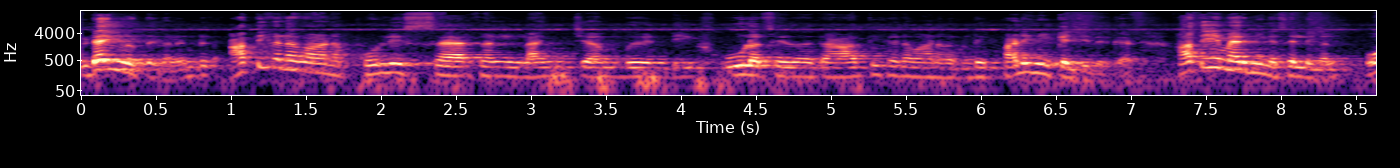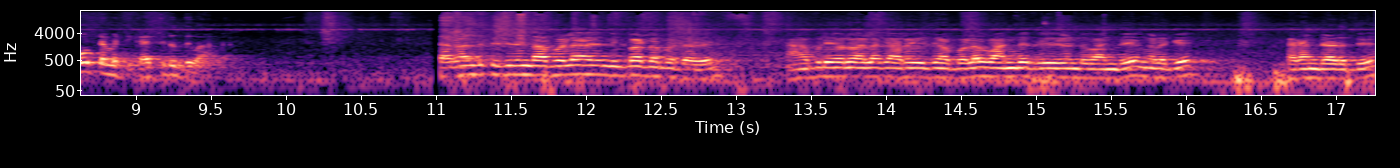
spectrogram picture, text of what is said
இடைநிறுத்துங்கள் என்று அதிகளவான போலீசார்கள் லஞ்சம் வேண்டி ஊழல் செய்ததற்கு அதிகளவானவர்களை பணி நீக்கம் செய்திருக்கார் அதே மாதிரி நீங்க செல்லுங்கள். ஆட்டோமேட்டிக்காக திருந்துவாங்க தகவல் திருந்தா போல நிப்பாட்டப்பட்டது. அப்படி ஒரு வேலைக்கு அறிவிச்சா போல வந்து திருண்டு வந்து எங்களுக்கு கரண்ட் எடுத்து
